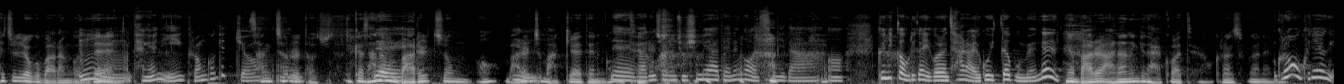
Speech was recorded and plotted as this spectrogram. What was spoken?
해주려고 말한 건데 음, 당연히 그런 거겠죠. 상처를 음. 더 주. 그러니까 사람은 네. 말을 좀 어? 말을 음. 좀 아껴야 되는 것 네, 같아요. 말을 좀 조심해야 되는 것 같습니다. 어, 그러니까 우리가 이거는 잘 알고 있다 보면은 그냥 말을 안 하는 게 나을 것 같아요. 그런 순간에는. 그럼 그냥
